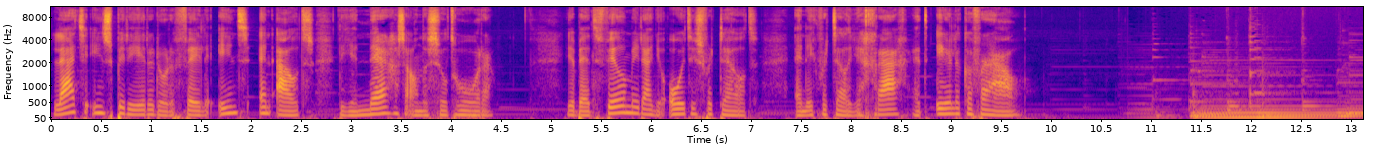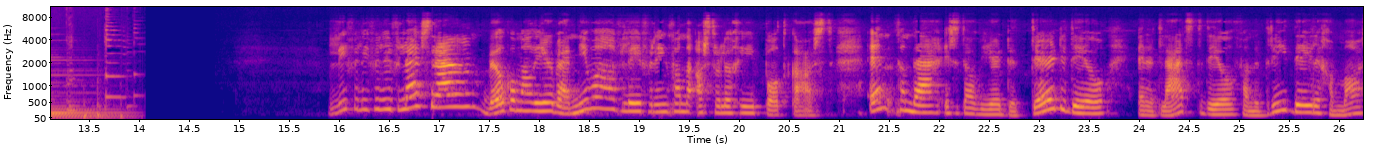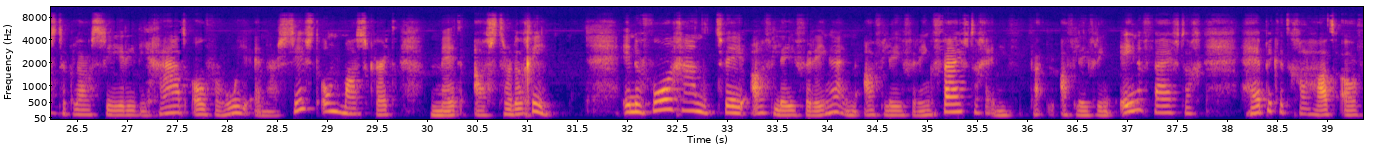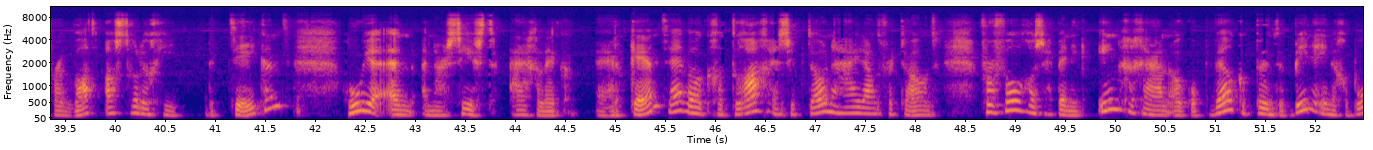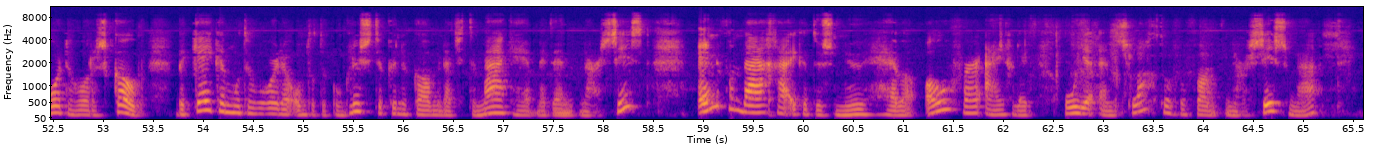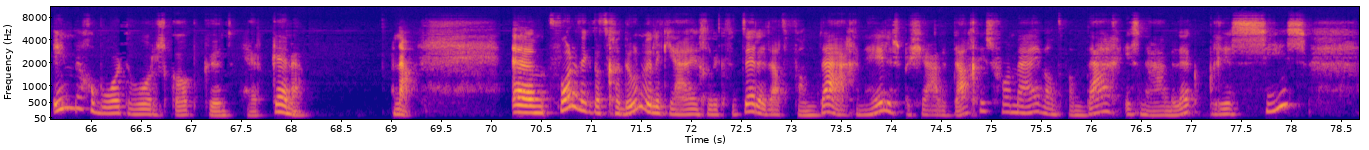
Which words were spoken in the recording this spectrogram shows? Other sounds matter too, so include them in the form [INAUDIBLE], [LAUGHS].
Laat je inspireren door de vele ins en outs die je nergens anders zult horen. Je bent veel meer dan je ooit is verteld en ik vertel je graag het eerlijke verhaal. Lieve, lieve, lieve luisteraar, welkom alweer bij een nieuwe aflevering van de Astrologie Podcast. En vandaag is het alweer de derde deel en het laatste deel van de driedelige masterclass-serie die gaat over hoe je een narcist ontmaskert met astrologie. In de voorgaande twee afleveringen, in aflevering 50 en in aflevering 51, heb ik het gehad over wat astrologie betekent, hoe je een narcist eigenlijk herkent, hè, welk gedrag en symptomen hij dan vertoont. Vervolgens ben ik ingegaan ook op welke punten binnen in de geboortehoroscoop bekeken moeten worden om tot de conclusie te kunnen komen dat je te maken hebt met een narcist. En vandaag ga ik het dus nu hebben over eigenlijk hoe je een slachtoffer van narcisme in de geboortehoroscoop kunt herkennen. Nou, Um, voordat ik dat ga doen, wil ik je eigenlijk vertellen dat vandaag een hele speciale dag is voor mij. Want vandaag is namelijk precies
